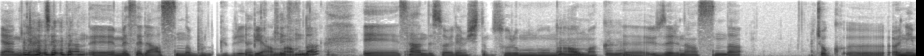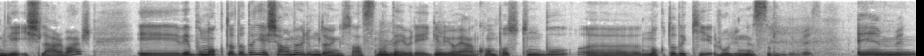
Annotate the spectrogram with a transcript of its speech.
Yani gerçekten e, mesele aslında burada gübre evet, bir anlamda. E, sen de söylemiştim sorumluluğunu Hı -hı. almak Hı -hı. E, üzerine aslında çok e, önemli işler var. E, ve bu noktada da yaşam ve ölüm döngüsü aslında Hı -hı. devreye giriyor. Hı -hı. Yani kompostun bu e, noktadaki rolü nasıl? E,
